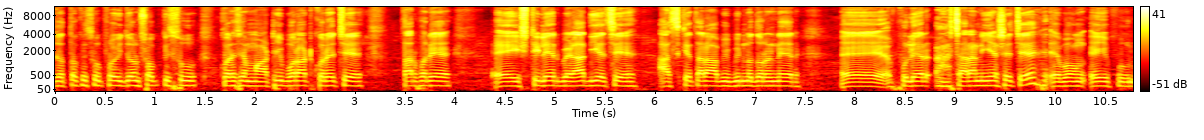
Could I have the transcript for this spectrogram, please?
যত কিছু প্রয়োজন সব কিছু করেছে, মাটি ভরাট করেছে, তারপরে এই স্টিলের বেড়া দিয়েছে। আজকে তারা বিভিন্ন ধরনের ফুলের চারা নিয়ে এসেছে এবং এই ফুল-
